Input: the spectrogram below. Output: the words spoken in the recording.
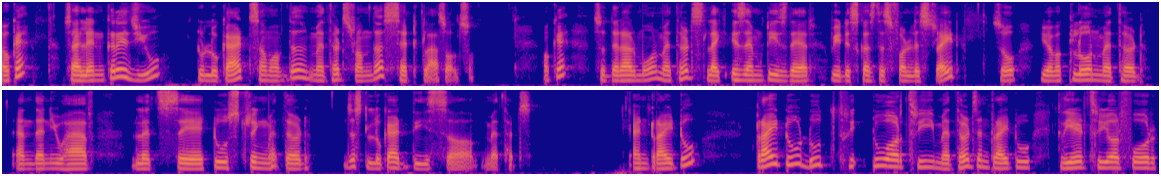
Okay, so I'll encourage you to look at some of the methods from the set class also. Okay, so there are more methods like is empty is there. We discussed this for list, right? So you have a clone method and then you have, let's say, toString method. Just look at these uh, methods and try to try to do three, two or three methods and try to create three or four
